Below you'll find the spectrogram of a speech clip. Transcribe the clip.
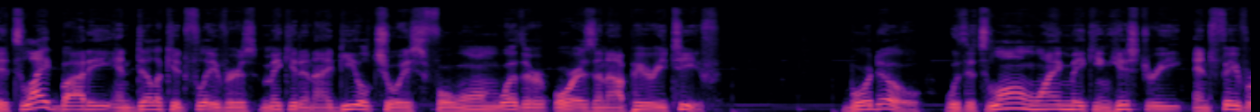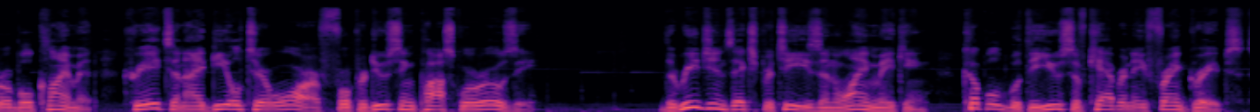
Its light body and delicate flavors make it an ideal choice for warm weather or as an aperitif. Bordeaux, with its long winemaking history and favorable climate, creates an ideal terroir for producing Pasqua Rosée. The region's expertise in winemaking, coupled with the use of Cabernet Franc grapes,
